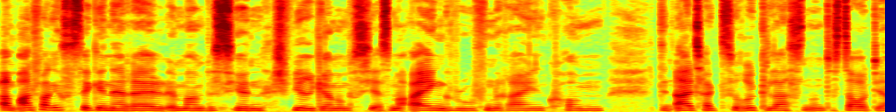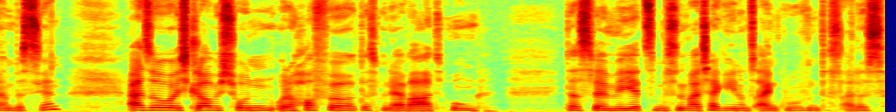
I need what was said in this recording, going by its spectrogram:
Am Anfang ist es ja generell immer ein bisschen schwieriger. Man muss sich erstmal eingrooven, reinkommen, den Alltag zurücklassen und das dauert ja ein bisschen. Also ich glaube schon oder hoffe, dass meine Erwartung, dass wenn wir jetzt ein bisschen weitergehen, uns eingrooven, das alles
